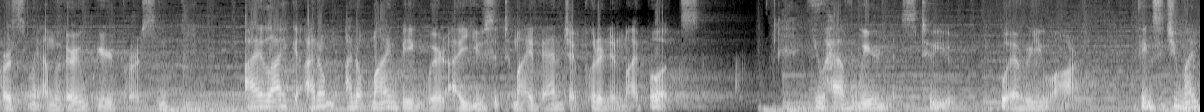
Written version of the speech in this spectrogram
personally I'm a very weird person. I like it. I don't I don't mind being weird. I use it to my advantage. I put it in my books. You have weirdness to you, whoever you are. Things that you might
